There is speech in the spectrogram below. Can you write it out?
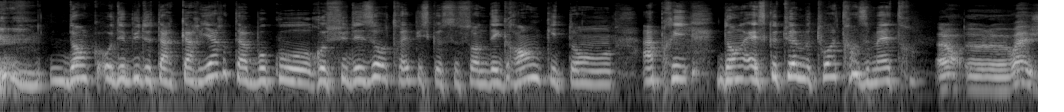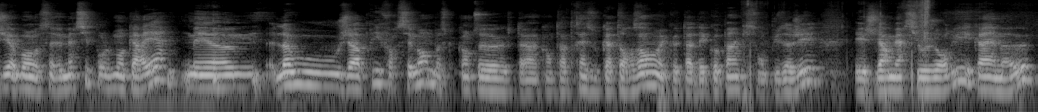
donc, au début de ta carrière, tu as beaucoup reçu des autres, hein, puisque ce sont des grands qui t'ont appris. Donc, est-ce que tu aimes, toi, transmettre? Alors, euh, ouais, bon, merci pour le mot carrière, mais euh, là où j'ai appris forcément, parce que quand euh, tu as, 13 ou 14 ans et que tu as des copains qui sont plus âgés, et je les remercie aujourd'hui quand même à eux,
